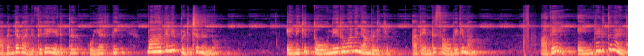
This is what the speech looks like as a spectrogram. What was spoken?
അവന്റെ വലതുകൈയെടുത്ത് ഉയർത്തി വാതിലിൽ പിടിച്ചു നിന്നു. എനിക്ക് തോന്നിയതുപോലെ ഞാൻ വിളിക്കും. അതെന്റെ സൗകര്യമാണ് അതെ എന്റെ അടുത്ത് വേണ്ട.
